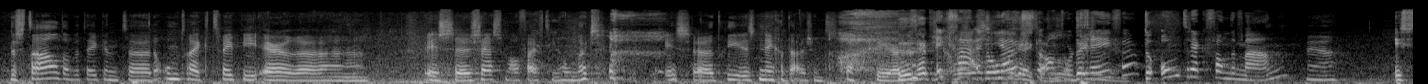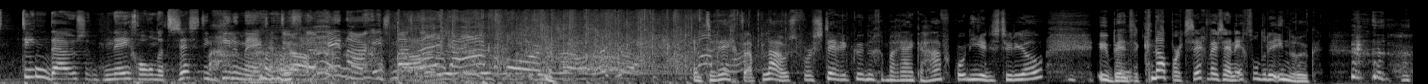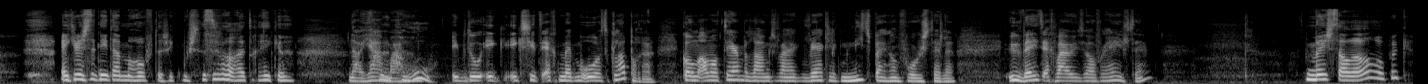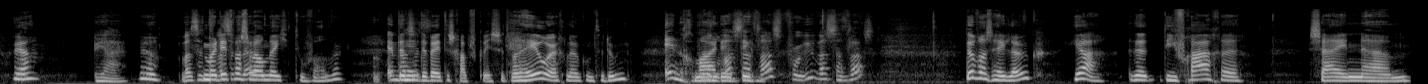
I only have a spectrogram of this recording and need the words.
De straal, dat betekent uh, de omtrek 2 pi r is uh, 6 maal 1500. is, uh, 3 is 9000 ongeveer. Ik ga het juiste antwoord geven. De omtrek van de maan ja. is 10.916 kilometer. Dus de winnaar is Marijke Haverkorn. En terecht applaus voor sterrenkundige Marijke Haverkorn hier in de studio. U bent een knapperd, zeg. Wij zijn echt onder de indruk. ik wist het niet aan mijn hoofd, dus ik moest het er wel uitrekenen. Nou ja, maar hoe? Ik bedoel, ik, ik zit echt met mijn oren te klapperen. Er komen allemaal termen langs waar ik werkelijk me niets bij kan voorstellen. U weet echt waar u het over heeft, hè? Meestal wel, hoop ik, ja. Ja. ja. Was het, maar was dit was wel een beetje toeval, hoor. En de, het- de wetenschapsquiz. Het was heel erg leuk om te doen. En gewonnen, Maar was dat was? Voor u was dat was? Dat was heel leuk, ja. De, die vragen zijn, ehm,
